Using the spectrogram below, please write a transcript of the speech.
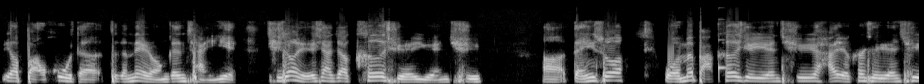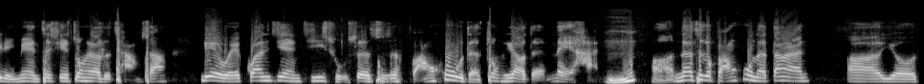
要保护的这个内容跟产业，其中有一项叫科学园区，啊、呃，等于说我们把科学园区还有科学园区里面这些重要的厂商。列为关键基础设施防护的重要的内涵。嗯，啊，那这个防护呢，当然啊有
